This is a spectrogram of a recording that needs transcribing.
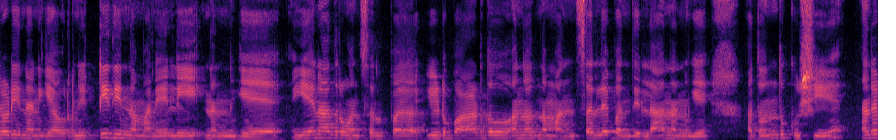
ನೋಡಿ, ನನಗೆ ಅವ್ರನ್ನ ಇಟ್ಟಿದ್ದೀನಿ ನಮ್ಮ ಮನೆಯಲ್ಲಿ ನನಗೆ ಏನಾದರೂ ಒಂದು ಸ್ವಲ್ಪ ಇಡಬಾರ್ದು ಅನ್ನೋದು ನಮ್ಮ ಮನಸಲ್ಲೇ ಬಂದಿಲ್ಲ. ನನಗೆ ಅದೊಂದು ಖುಷಿ. ಅಂದರೆ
